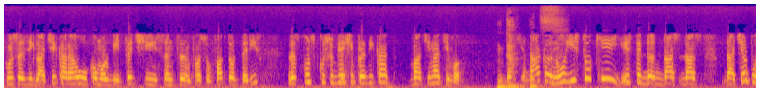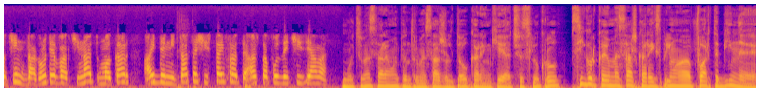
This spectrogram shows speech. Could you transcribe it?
cum să zic, la cei care au comorbidități și sunt sub factor de risc, le spun cu subiect și predicat. Vaccinați-vă. Da. Deci, dacă nu, este ok. Este, da, da, da, dar cel puțin, dacă nu te-ai vaccinat, măcar ai demnitatea și stai, frate. Asta a fost decizia mea. Mulțumesc tare mult pentru mesajul tău care încheie acest lucru. Sigur că e un mesaj care exprimă foarte bine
